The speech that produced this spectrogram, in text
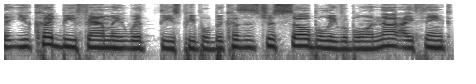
that you could be family with these people because it's just so believable, and that I think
